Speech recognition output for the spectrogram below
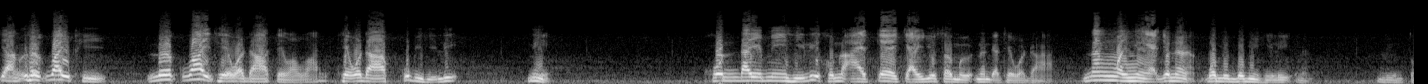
อย่าง เลิกไหวผีเลิกไหวเทวดาแต่ว่าไหวเทวดาผู้มีหิรินี่ คนใดมีหิริคมละอายแก้ใจอยู่เสมอนั่นเดียเทวดา นั่งงอยแง่จนนั่นบ่มีบ่มีหิรินั่นลืมโต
